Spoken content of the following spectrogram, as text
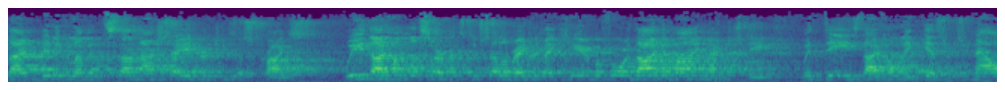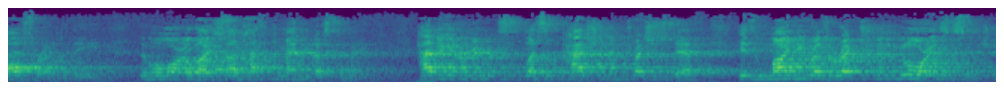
Thy dearly beloved Son, our Savior, Jesus Christ, we, thy humble servants, do celebrate and make here before thy divine majesty with these thy holy gifts, which we now offer unto thee, the memorial thy Son hath commanded us to make. Having in remembrance his blessed passion and precious death, his mighty resurrection and glorious ascension,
